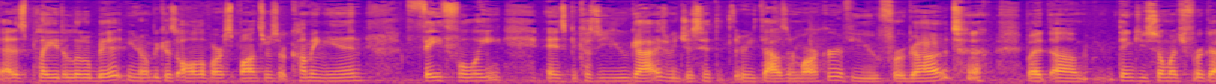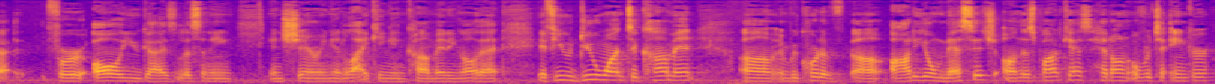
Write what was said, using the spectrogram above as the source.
that is played a little bit, you know, because all of our sponsors are coming in faithfully. It's because of you guys. We just hit the 3,000 marker. If you forgot, but um, thank you so much for for all you guys listening and sharing and liking and commenting all that. If you do want to comment um, and record an uh, audio message on this podcast, head on over to Anchor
